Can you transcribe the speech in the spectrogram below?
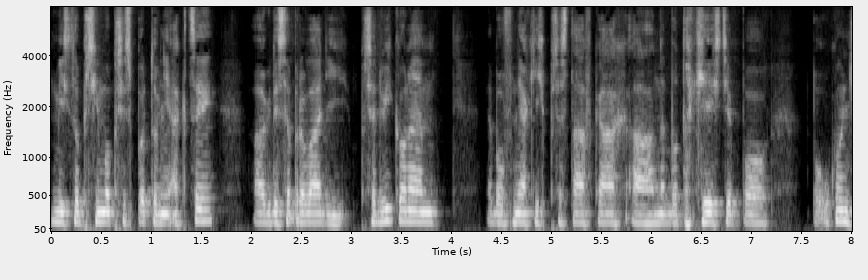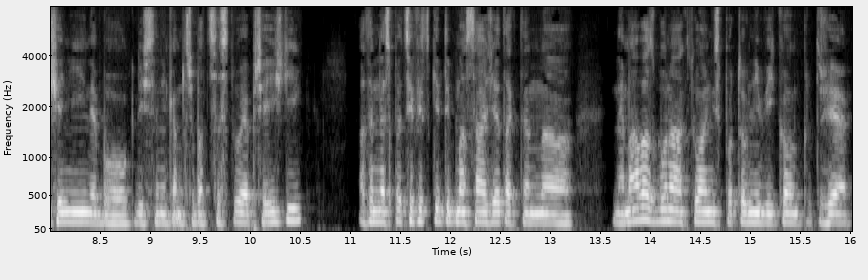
místo přímo při sportovní akci, kdy se provádí před výkonem nebo v nějakých přestávkách a nebo taky ještě po, po ukončení nebo když se někam třeba cestuje, přejíždí. A ten nespecifický typ masáže, tak ten nemá vazbu na aktuální sportovní výkon, protože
